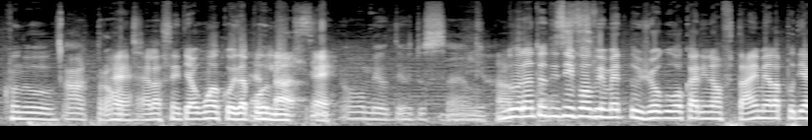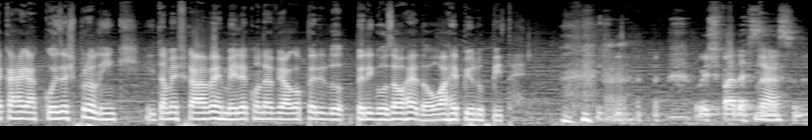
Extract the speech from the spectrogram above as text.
Quando. Ah, pronto. É, ela sente alguma coisa por tá Link. assim. É. Oh, meu Deus do céu. Durante o desenvolvimento do jogo Ocarina of Time, ela podia carregar coisas pro Link. E também ficava vermelha quando havia algo perigo- perigoso ao redor, o arrepio do Peter. O Spider Sense, né?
